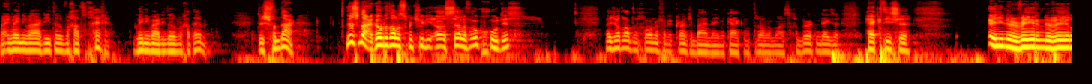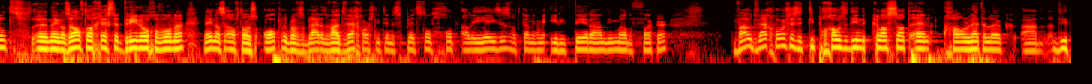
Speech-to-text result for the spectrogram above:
maar ik weet niet waar die het over gaat zeggen. Ik weet niet waar die het over gaat hebben. Dus vandaar. Dus vandaar, ik hoop dat alles met jullie uh, zelf ook goed is. Weet je wat, laten we gewoon even een krantje bijnemen, kijken wat er allemaal is gebeurd in deze hectische, enerverende wereld. Uh, Nederlands elftal gisteren 3-0 gewonnen. Nederlands elftal is op. Ik ben wel blij dat Wout Weghorst niet in de spits stond. God alle Jezus, wat kan ik me irriteren aan die motherfucker. Wout Weghorst is de type gozer die in de klas zat en gewoon letterlijk... Uh, die,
